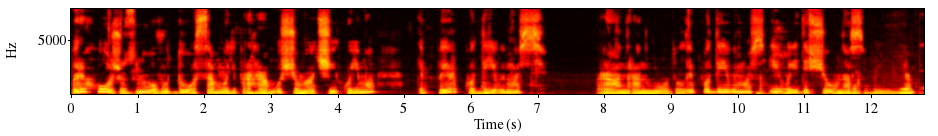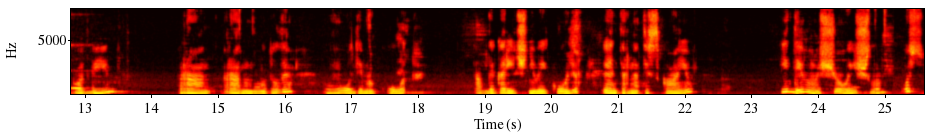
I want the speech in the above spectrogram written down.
Переходжу знову до самої програми, ось що ми очікуємо. Тепер подивимось run, run модули, подивимось, і вийде, що у нас вийде. Один run, run модули, вводимо код, там, де коричневий колір, Enter натискаю і дивимося, що вийшло. Ось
